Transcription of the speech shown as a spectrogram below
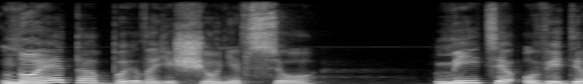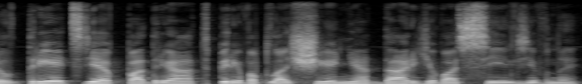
Но это было еще не все. Митя увидел третье подряд перевоплощение Дарьи Васильевны.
